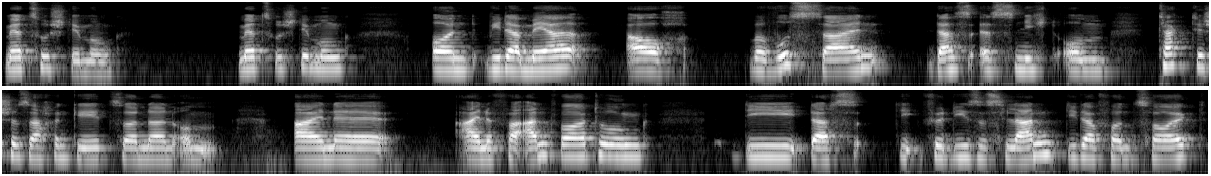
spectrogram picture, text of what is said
Mehr Zustimmung. Mehr Zustimmung und wieder mehr auch Bewusstsein, dass es nicht um taktische Sachen geht, sondern um eine, eine Verantwortung, die, das, die für dieses Land, die davon zeugt,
